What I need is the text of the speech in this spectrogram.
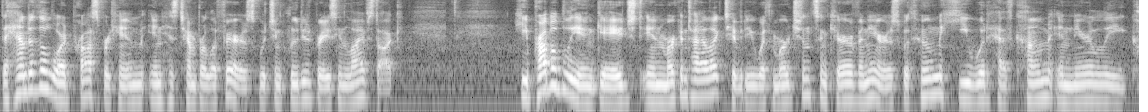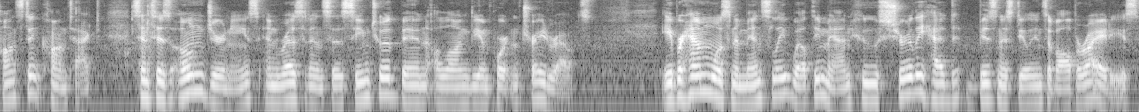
The hand of the Lord prospered him in his temporal affairs, which included raising livestock. He probably engaged in mercantile activity with merchants and caravaneers with whom he would have come in nearly constant contact, since his own journeys and residences seem to have been along the important trade routes. Abraham was an immensely wealthy man who surely had business dealings of all varieties,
